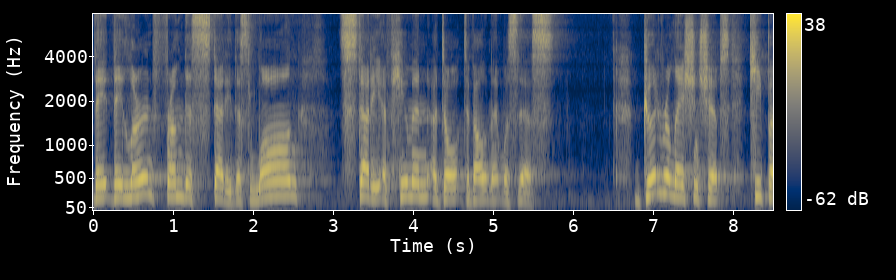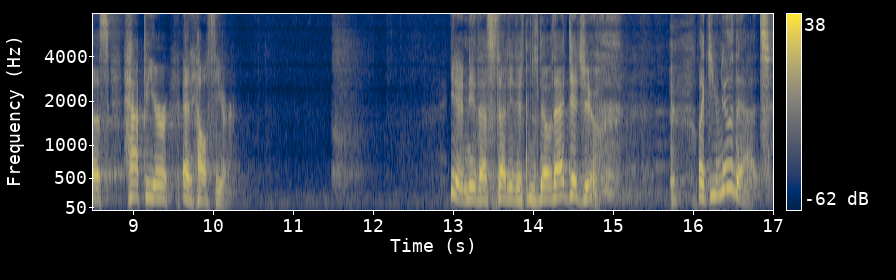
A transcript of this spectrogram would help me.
they, they learned from this study, this long study of human adult development, was this good relationships keep us happier and healthier. You didn't need that study to know that, did you? like you knew that.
